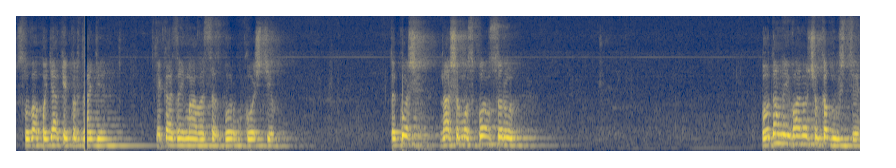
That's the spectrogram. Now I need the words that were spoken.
слова подяки Кордаді, яка займалася збором коштів. Також нашому спонсору Богдану Івановичу Калушці.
